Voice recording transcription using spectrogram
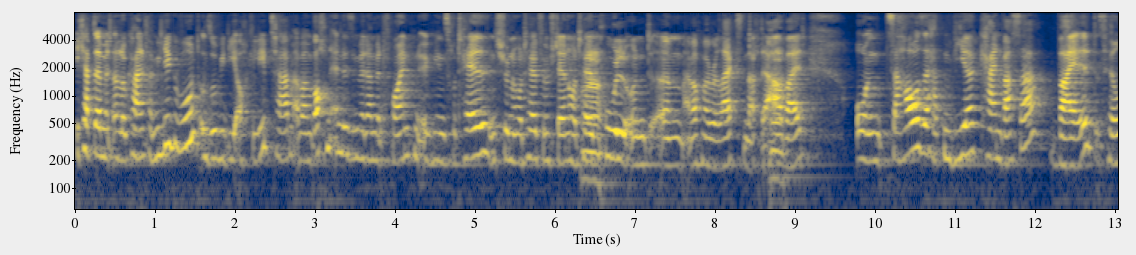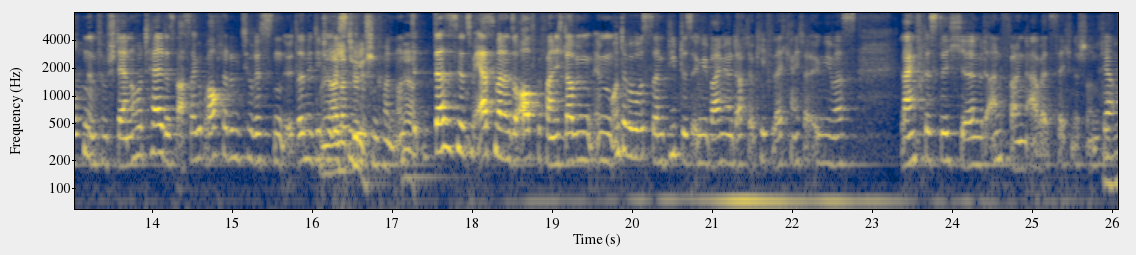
ich habe da mit einer lokalen Familie gewohnt und so wie die auch gelebt haben, aber am Wochenende sind wir dann mit Freunden irgendwie ins Hotel, ins schöne Hotel, Fünf-Sterne-Hotel, ja. Pool und ähm, einfach mal relaxen nach der ja. Arbeit. Und zu Hause hatten wir kein Wasser, weil das Hilton im Fünf-Sterne-Hotel das Wasser gebraucht hat, um die Touristen, damit die Touristen ja, duschen konnten. Und ja. das ist mir zum ersten Mal dann so aufgefallen. Ich glaube, im, im, Unterbewusstsein blieb das irgendwie bei mir und dachte, okay, vielleicht kann ich da irgendwie was langfristig äh, mit anfangen, arbeitstechnisch. Und ja, mhm.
